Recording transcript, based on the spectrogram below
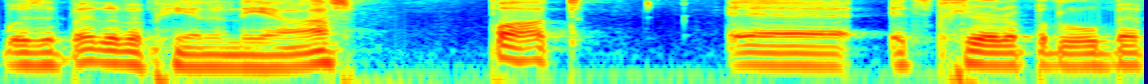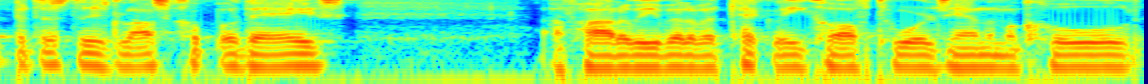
was a bit of a pain in the ass, but uh, it's cleared up a little bit. But just these last couple of days, I've had a wee bit of a tickly cough towards the end of my cold,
